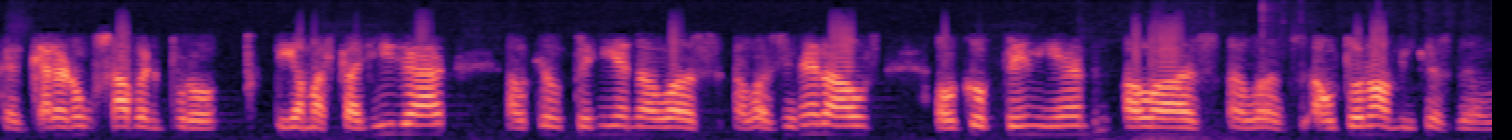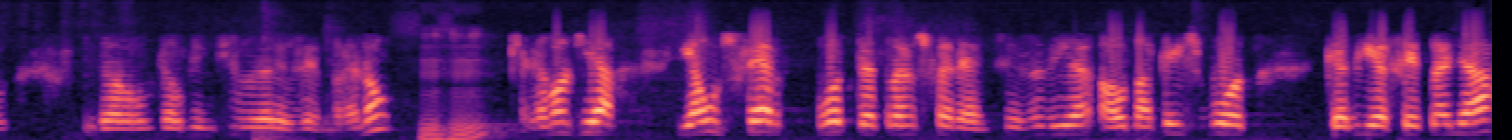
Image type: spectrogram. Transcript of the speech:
que encara no ho saben, però diguem, està lligat, el que obtenien a les, a les generals, el que obtenien a les, a les autonòmiques del, del, del 21 de desembre, no? Uh -huh. Llavors hi ha, hi ha un cert vot de transferència, és a dir, el mateix vot que havia fet allà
